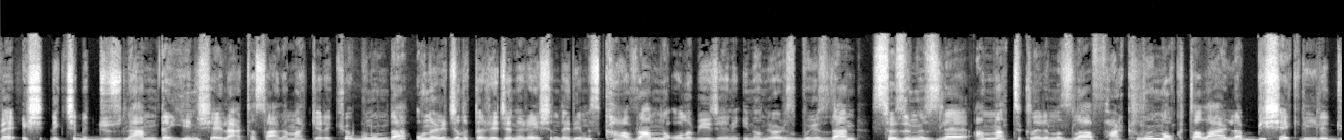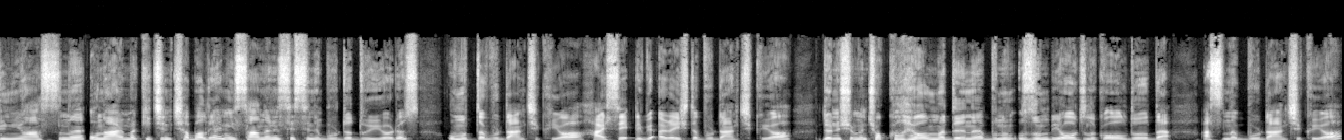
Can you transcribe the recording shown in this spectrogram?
ve eşitlikçi bir düzlemde yeni şeyler tasarlamak gerekiyor. Bunun da onarıcılıkla, regeneration dediğimiz kavramla olabileceğine inanıyoruz. Bu yüzden sözümüzle, anlattıklarımızla, farklı noktalarla bir şekliyle dünyasını onarmak için çabalayan insanların sesini burada duyuyoruz. Umut da buradan çıkıyor. Haysiyetli bir arayış da buradan çıkıyor. Dönüşümün çok kolay olmadığını, bunun uzun bir yolculuk olduğu da aslında buradan çıkıyor.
